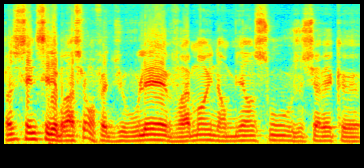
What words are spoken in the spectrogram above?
Parce que c'est une célébration en fait. Je voulais vraiment une ambiance où je suis avec euh,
